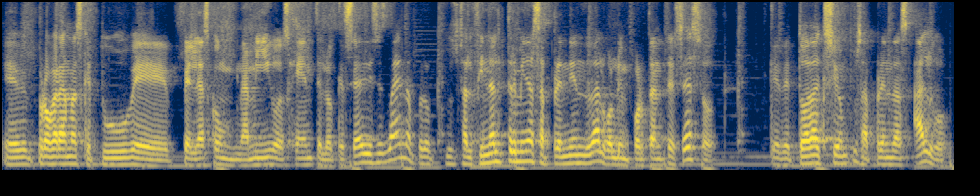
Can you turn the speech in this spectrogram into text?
eh, programas que tuve, peleas con amigos, gente, lo que sea, dices, bueno, pero pues al final terminas aprendiendo algo. Lo importante es eso, que de toda acción pues aprendas algo.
